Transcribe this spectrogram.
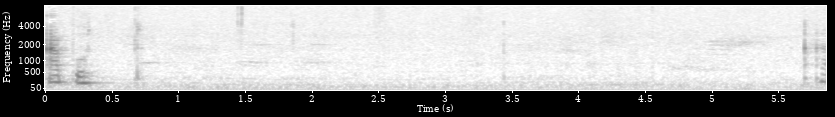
abort uh,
